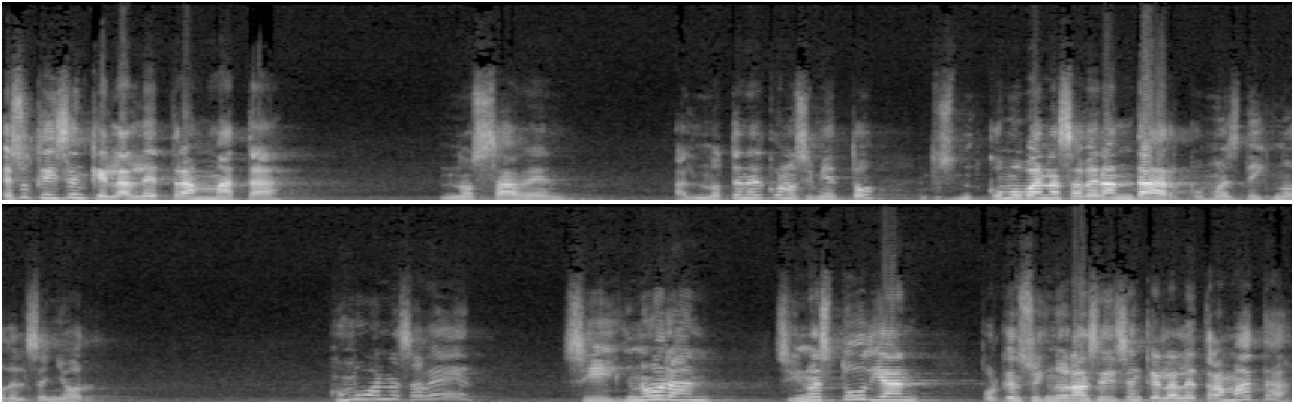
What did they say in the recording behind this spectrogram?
esos que dicen que la letra mata, no saben, al no tener conocimiento, entonces, ¿cómo van a saber andar como es digno del Señor? ¿Cómo van a saber? Si ignoran, si no estudian, porque en su ignorancia dicen que la letra mata.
